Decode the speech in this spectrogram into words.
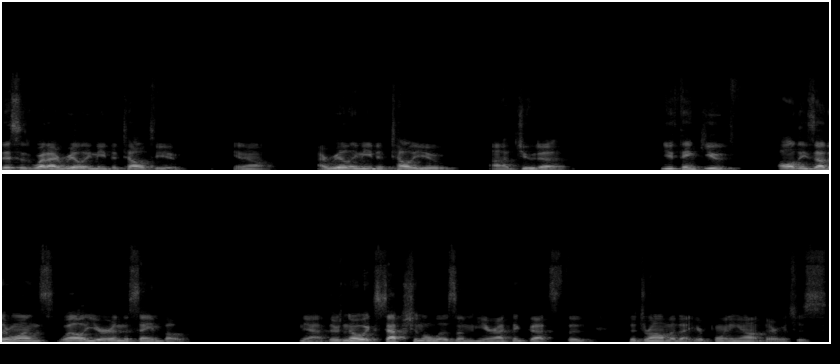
This is what I really need to tell to you, you know, I really need to tell you, uh, Judah. You think you've, all these other ones, well, you're in the same boat. Yeah, there's no exceptionalism here, I think that's the, the drama that you're pointing out there, which is,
